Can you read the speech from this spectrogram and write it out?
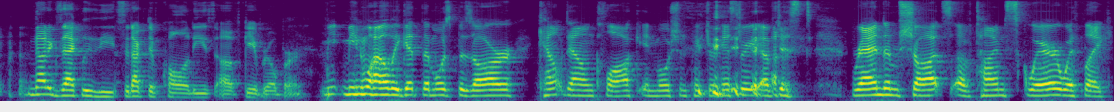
not exactly the seductive qualities of Gabriel Byrne. Me- meanwhile, we get the most bizarre countdown clock in motion picture history of just random shots of Times Square with like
